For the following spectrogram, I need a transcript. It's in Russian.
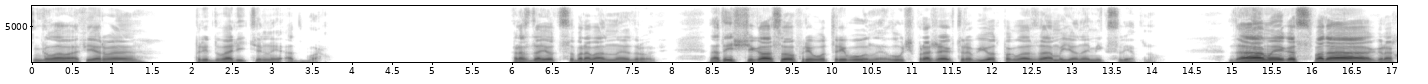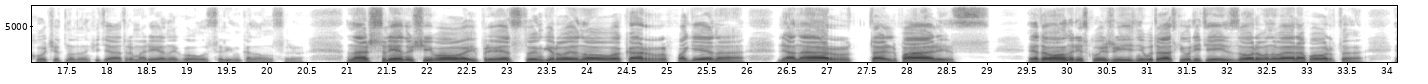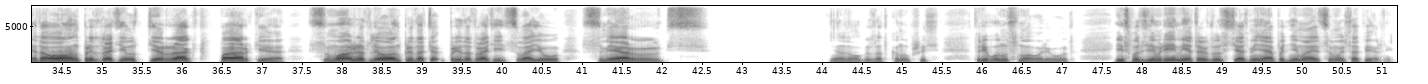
Глава первая. Предварительный отбор. Раздается барабанная дробь. На тысячи голосов ревут трибуны, луч прожектора бьет по глазам, и я на миг слепну. «Дамы и господа!» — грохочет над амфитеатром арены голос ринг-анонсера. «Наш следующий бой! Приветствуем героя нового Карфагена, Леонард Тальпалис!» Это он, рискуя жизнью, вытаскивал детей из взорванного аэропорта. Это он предотвратил теракт в парке. Сможет ли он предотвратить свою смерть? Ненадолго заткнувшись, трибуны снова ревут. Из-под земли метров двадцати от меня поднимается мой соперник.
